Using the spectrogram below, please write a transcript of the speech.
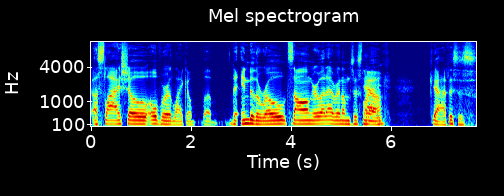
a slideshow over like a, a the end of the road song or whatever, and I'm just Yeah. like, God, this is.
